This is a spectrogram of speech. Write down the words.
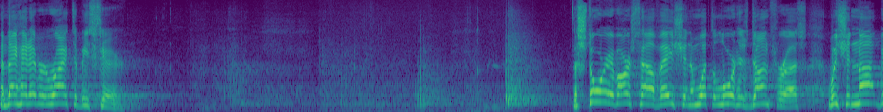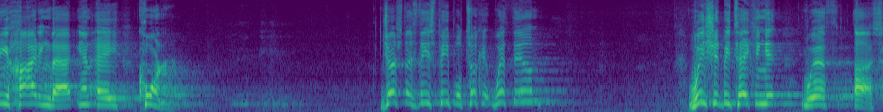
and they had every right to be scared. The story of our salvation and what the Lord has done for us, we should not be hiding that in a corner. Just as these people took it with them, we should be taking it with us.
